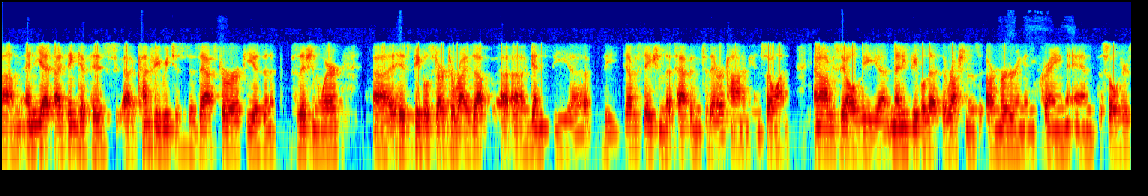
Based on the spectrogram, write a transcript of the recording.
Um, and yet, I think if his country reaches disaster or if he is in a position where uh, his people start to rise up uh, against the uh, the devastation that's happening to their economy and so on, and obviously all the uh, many people that the Russians are murdering in Ukraine and the soldiers,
